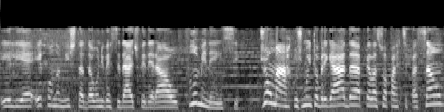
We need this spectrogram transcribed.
ele é economista da Universidade Federal Fluminense. João Marcos, muito obrigada pela sua participação.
